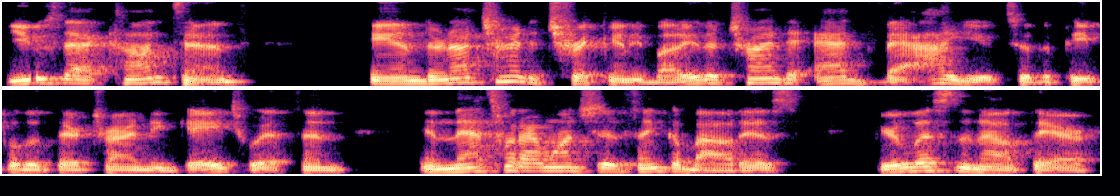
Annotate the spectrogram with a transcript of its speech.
use that content and they're not trying to trick anybody. They're trying to add value to the people that they're trying to engage with. And and that's what I want you to think about is if you're listening out there,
